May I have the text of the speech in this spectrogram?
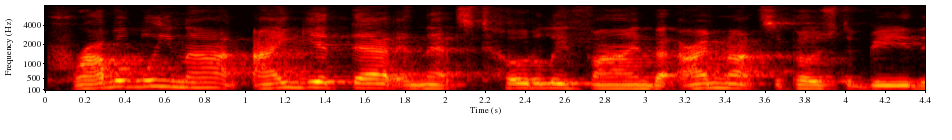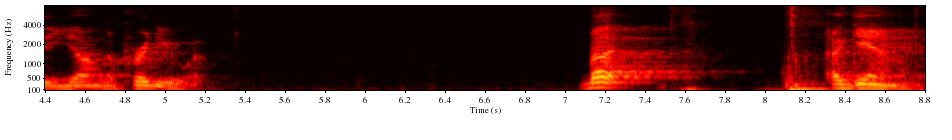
Probably not. I get that, and that's totally fine, but I'm not supposed to be the young, pretty one. But again,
